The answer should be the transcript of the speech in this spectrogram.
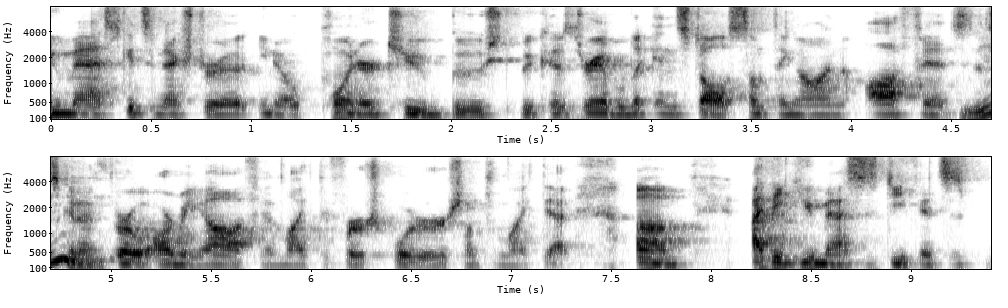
UMass gets an extra, you know, point or two boost because they're able to install something on offense that's going Mm. to throw Army off in like the first quarter or something like that. Um, I think UMass's defense is,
